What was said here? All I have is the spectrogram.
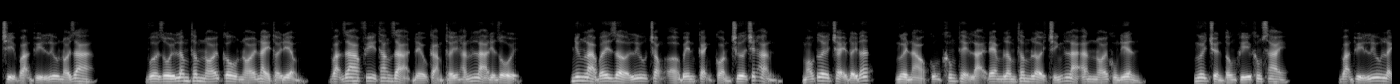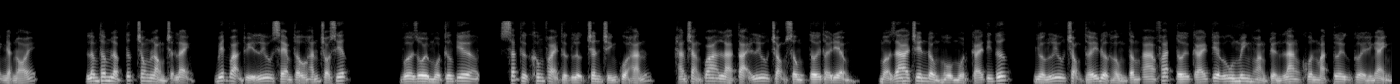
chỉ vạn thủy lưu nói ra. Vừa rồi lâm thâm nói câu nói này thời điểm, vạn gia phi thăng giả đều cảm thấy hắn là điên rồi. Nhưng là bây giờ lưu trọng ở bên cạnh còn chưa chết hẳn, máu tươi chảy đầy đất, người nào cũng không thể lại đem lâm thâm lời chính là ăn nói cùng điên. Ngươi truyền tống khí không sai. Vạn thủy lưu lạnh nhạt nói. Lâm thâm lập tức trong lòng trận lạnh, biết vạn thủy lưu xem thấu hắn trò xiếc. Vừa rồi một thương kia xác thực không phải thực lực chân chính của hắn hắn chẳng qua là tại lưu trọng sông tới thời điểm, mở ra trên đồng hồ một cái tin tức, nhường lưu trọng thấy được hồng tâm a phát tới cái kia u minh hoàng tuyền lang khuôn mặt tươi cười hình ảnh.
